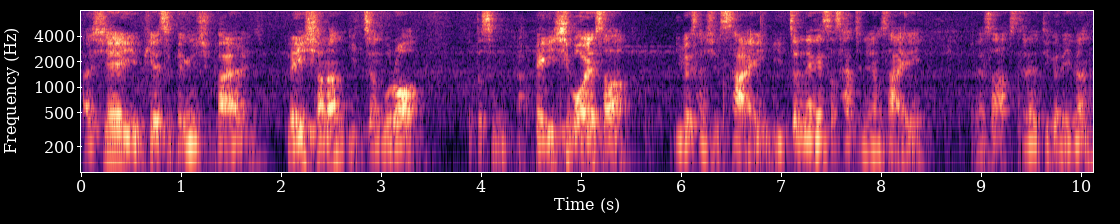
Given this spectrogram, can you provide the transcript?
RCA PS 168 레이셔는 2.9로 어떻습니까? 125에서 230 사이, 2.0에서 4.0 사이. 그래서 스트레스 디그리는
